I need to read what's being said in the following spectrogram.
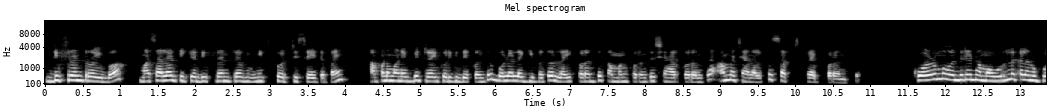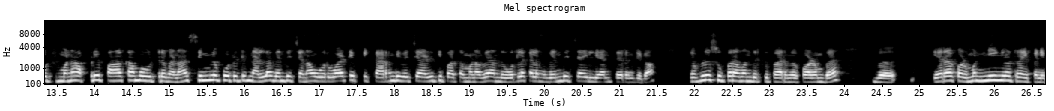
ଡିଫରେଣ୍ଟ ରହିବ ମସଲା ଟିକେ ଡିଫରେଣ୍ଟରେ ମିକ୍ସ କରୁଛି ସେଇଟା ପାଇଁ ଆପଣମାନେ ବି ଟ୍ରାଏ କରିକି ଦେଖନ୍ତୁ ଭଲ ଲାଗିବ ତ ଲାଇକ୍ କରନ୍ତୁ କମେଣ୍ଟ କରନ୍ତୁ ସେୟାର କରନ୍ତୁ ଆମ ଚ୍ୟାନେଲ୍କୁ ସବସ୍କ୍ରାଇବ୍ କରନ୍ତୁ குழம்பு வந்துட்டு நம்ம உருளைக்கிழங்கு போட்டுருமோனா அப்படியே பார்க்காம விட்டுற வேணாம் சிம்ல போட்டுட்டு நல்லா வெந்துச்சுன்னா ஒரு வாட்டி இப்படி கரண்டி வச்சு அழுத்தி பார்த்தோம்னாவே அந்த உருளைக்கிழங்கு வெந்துச்சா இல்லையான்னு தெரிஞ்சிடும். எவ்வளோ சூப்பராக வந்திருக்கு பாருங்க குழம்பு. எறா குழம்பு நீங்களும் ட்ரை பண்ணி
